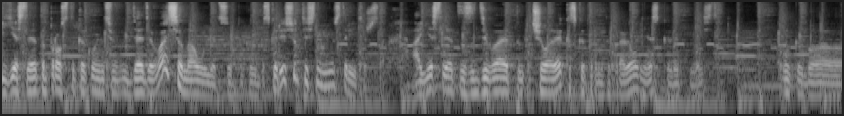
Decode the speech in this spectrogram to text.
И если это просто какой-нибудь дядя Вася на улице, то, как бы, скорее всего, ты с ним не встретишься. А если это задевает человека, с которым ты провел несколько лет вместе? Ну, как бы,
